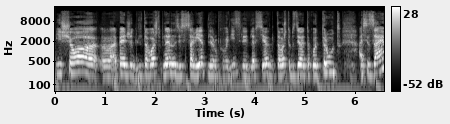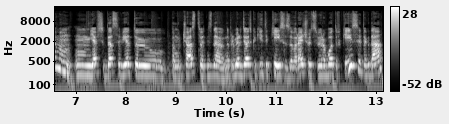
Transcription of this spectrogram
еще, э, опять же, для того, чтобы, наверное, здесь совет для руководителей, для всех, для того, чтобы сделать такой труд осязаемым, я всегда советую там участвовать, не знаю, например, делать какие-то кейсы, заворачивать свои работы в кейсы, и тогда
